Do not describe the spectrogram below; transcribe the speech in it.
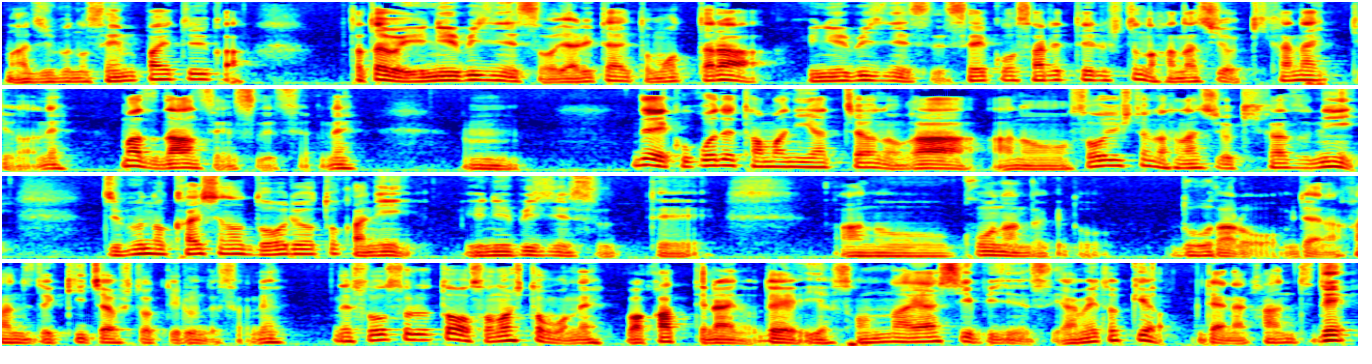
まあ自分の先輩というか、例えば輸入ビジネスをやりたいと思ったら、輸入ビジネスで成功されている人の話を聞かないっていうのはね、まずナンセンスですよね。うん。で、ここでたまにやっちゃうのが、あの、そういう人の話を聞かずに、自分の会社の同僚とかに、輸入ビジネスって、あの、こうなんだけど、どうだろうみたいな感じで聞いちゃう人っているんですよね。で、そうすると、その人もね、分かってないので、いや、そんな怪しいビジネスやめとけよみたいな感じで、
